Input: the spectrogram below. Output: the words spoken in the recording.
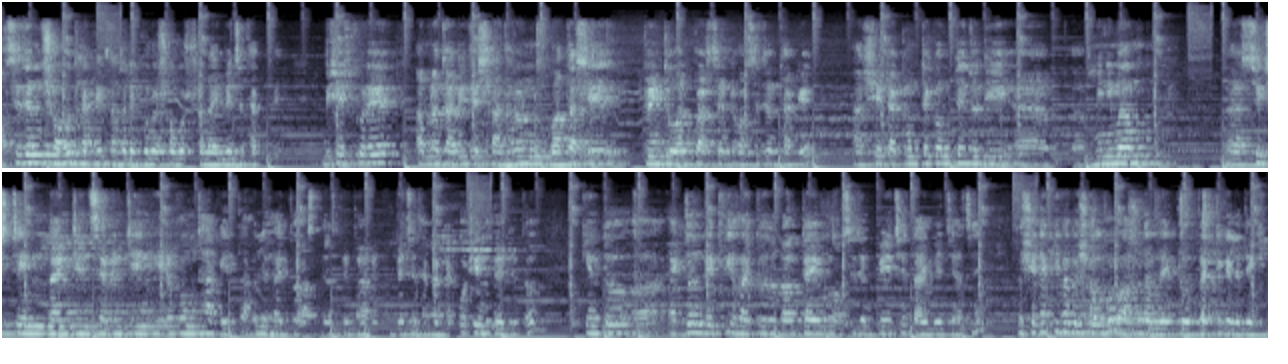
অক্সিজেন সহ থাকে, তাহলে কোনো সমস্যা নাই, বেঁচে থাকতে বিশেষ করে আমরা জানি যে সাধারণ বাতাসে টোয়েন্টি ওয়ান পার্সেন্ট অক্সিজেন থাকে, আর সেটা কমতে কমতে যদি মিনিমাম সিক্সটিন নাইনটিন সেভেন্টিন এরকম থাকে, তাহলে হয়তো আস্তে আস্তে তার বেঁচে থাকাটা কঠিন হয়ে যেত। কিন্তু একজন ব্যক্তি হয়তো লং টাইম অক্সিজেন পেয়েছে, তাই বেঁচে আছে। তো সেটা কীভাবে সম্ভব? আসলে আমরা একটু প্র্যাকটিক্যালি দেখি।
